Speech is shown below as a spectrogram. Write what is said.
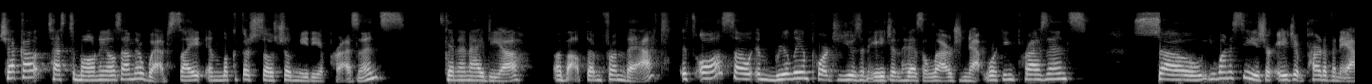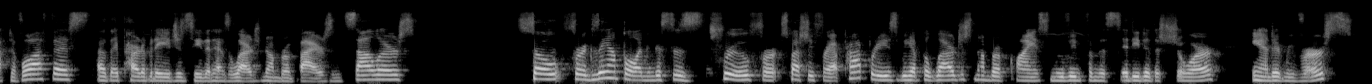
check out testimonials on their website and look at their social media presence. Get an idea about them from that. It's also really important to use an agent that has a large networking presence so you want to see is your agent part of an active office? Are they part of an agency that has a large number of buyers and sellers? So, for example, I mean, this is true for especially for @properties. We have the largest number of clients moving from the city to the shore and in reverse.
